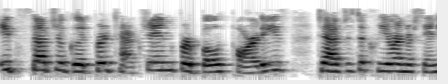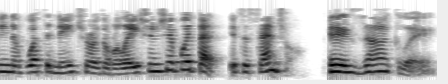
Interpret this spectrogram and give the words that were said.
it's such a good protection for both parties to have just a clear understanding of what the nature of the relationship with that it's essential. Exactly.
